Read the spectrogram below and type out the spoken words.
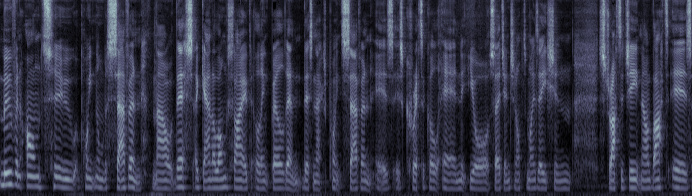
moving on to point number seven. Now, this again, alongside link building, this next point seven is is critical in your search engine optimization strategy. Now, that is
